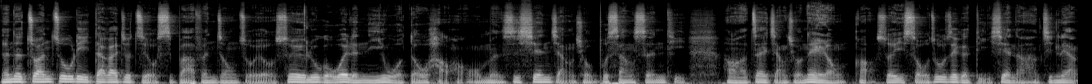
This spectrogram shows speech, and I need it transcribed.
人的专注力大概就只有十八分钟左右，所以如果为了你我都好哈，我们是先讲求不伤身体啊，再讲求内容啊，所以守住这个底线啊，尽量。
